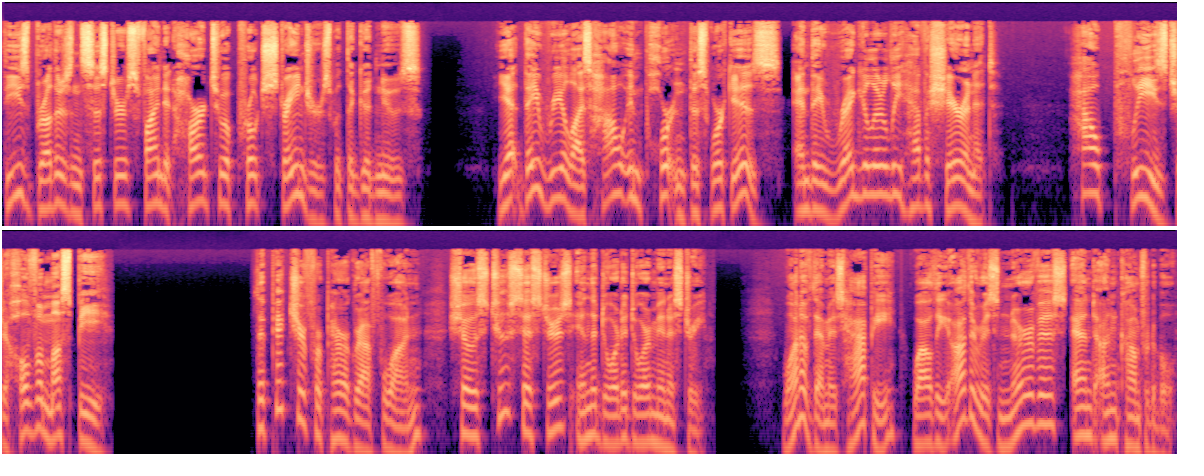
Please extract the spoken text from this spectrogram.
these brothers and sisters find it hard to approach strangers with the good news. Yet they realize how important this work is, and they regularly have a share in it. How pleased Jehovah must be. The picture for paragraph 1 shows two sisters in the door to door ministry. One of them is happy while the other is nervous and uncomfortable.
